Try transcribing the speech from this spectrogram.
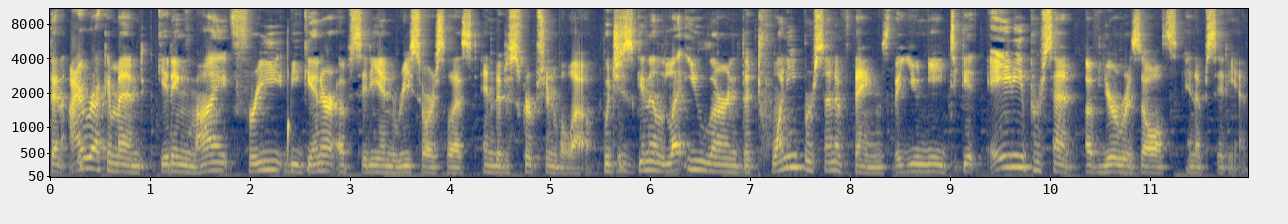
then I recommend getting my free beginner Obsidian resource list in the description below, which is gonna let you learn the 20% of things that you need to get 80% of your results in Obsidian.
